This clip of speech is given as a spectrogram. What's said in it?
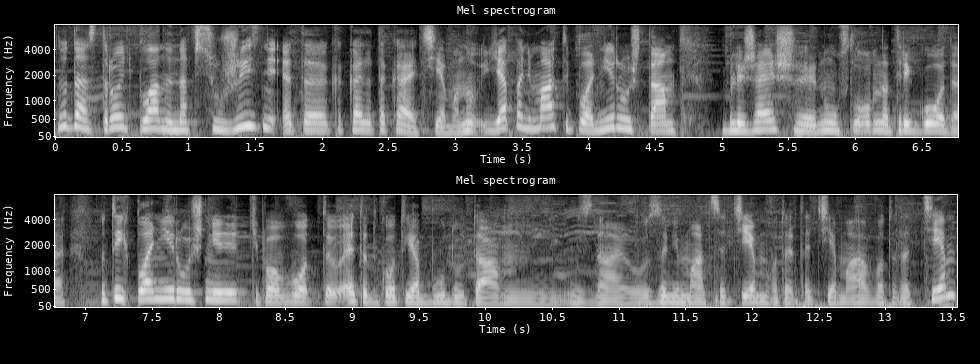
Ну да, строить планы на всю жизнь это какая-то такая тема. Ну, я понимаю, ты планируешь там ближайшие, ну, условно, три года. Но ты их планируешь не типа, вот этот год я буду там, не знаю, заниматься тем, вот эта тема, а вот этот тем.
